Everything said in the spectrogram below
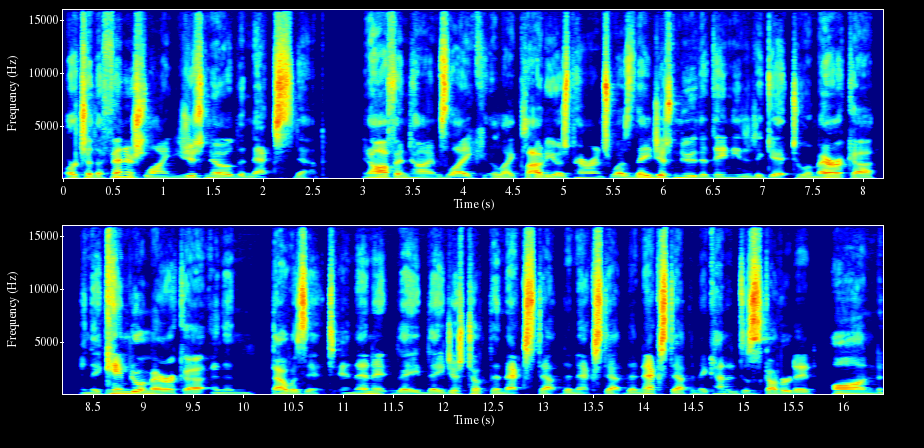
or to the finish line you just know the next step. And oftentimes like like claudio's parents was they just knew that they needed to get to america and they came to america and then that was it. And then it they they just took the next step the next step the next step and they kind of discovered it on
